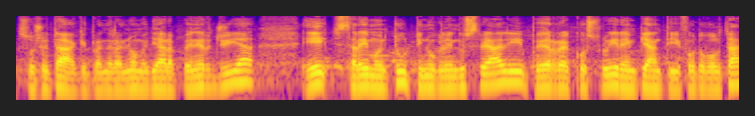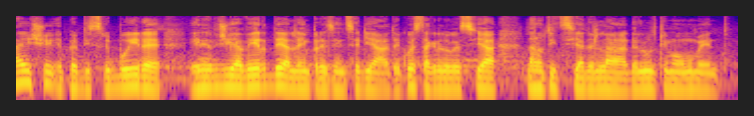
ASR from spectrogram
società che prenderà il nome di Arap Energia e staremo in tutti i nuclei industriali per costruire impianti fotovoltaici e per distribuire energia verde alle imprese insediate. Questa credo che sia la notizia dell'ultimo momento.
